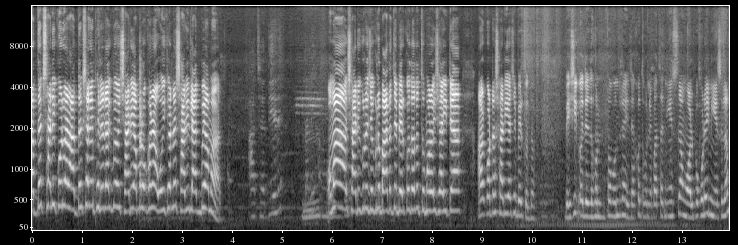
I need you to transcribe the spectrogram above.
অর্ধেক শাড়ি করবে আর অর্ধেক শাড়ি ফেলে রাখবে ওই শাড়ি আমার ওখানে ওইখানে শাড়ি লাগবে আমার। আচ্ছা দিয়ে দে। ওমা শাড়িগুলো যেগুলো বাদ আছে বের করে দাও তো তোমার ওই শাড়িটা। আর কটা শাড়ি আছে বের করে দাও। বেশি ওই যে ধন তো বন্ধুরা এই দেখো ধনে পাতা নিয়ে এসলাম অল্প করেই নিয়ে এসলাম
